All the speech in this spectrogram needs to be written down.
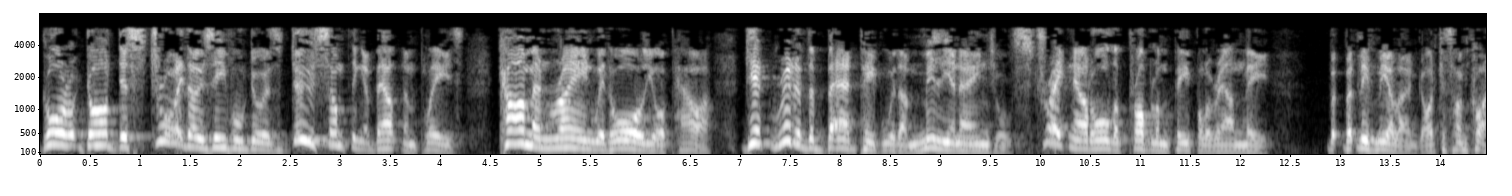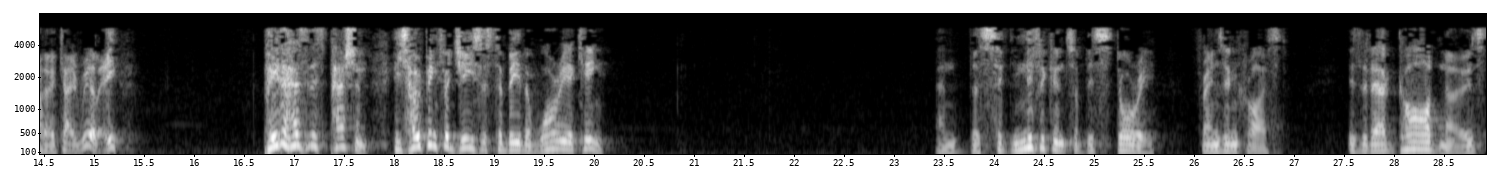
God, destroy those evildoers. Do something about them, please. Come and reign with all your power. Get rid of the bad people with a million angels. Straighten out all the problem people around me. But, but leave me alone, God, because I'm quite okay, really. Peter has this passion. He's hoping for Jesus to be the warrior king. And the significance of this story, friends in Christ, is that our God knows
